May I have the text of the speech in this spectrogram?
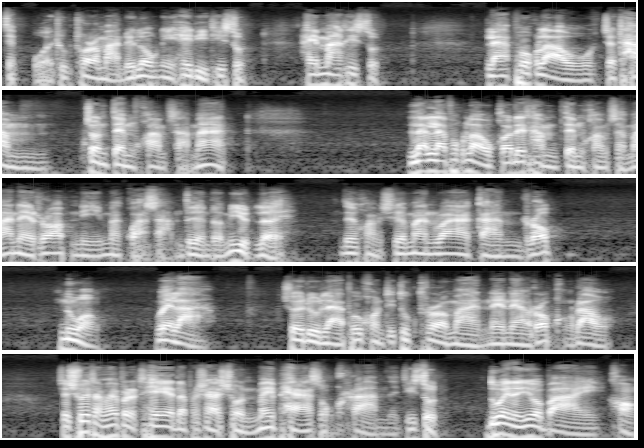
เจ็บป่วยทุกทรมานด้วยโรคนี้ให้ดีที่สุดให้มากที่สุด และพวกเราจะทำจนเต็มความสามารถ และและพวกเราก็ได้ทำเต็มความสามารถในรอบนี้มากกว่า 3 เดือนโดยไม่หยุดเลย ด้วยความเชื่อมั่นว่าการรบหน่วงเวลาช่วยดูแลผู้คนที่ทุกทรมานในแนวรบของเรา จะช่วยทำให้ประเทศและประชาชนไม่แพ้สงครามในที่สุด ด้วยนโยบายของ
